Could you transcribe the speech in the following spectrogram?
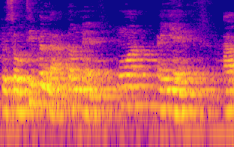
તો સૌથી પહેલાં તમને હું અહીંયા આ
